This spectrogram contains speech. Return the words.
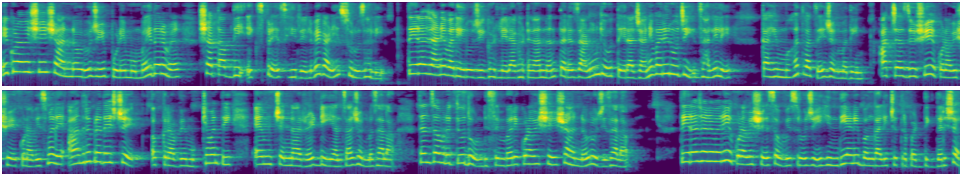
एकोणावीसशे शहाण्णव रोजी पुणे मुंबई दरम्यान शताब्दी एक्सप्रेस ही रेल्वेगाडी सुरू झाली. तेरा जानेवारी रोजी घडलेल्या घटनांनंतर जाणून घेऊ तेरा जानेवारी रोजी झालेले काही महत्त्वाचे जन्मदिन. आजच्याच दिवशी एकोणावीसशे एकोणावीसमध्ये आंध्र प्रदेशचे अकरावे मुख्यमंत्री एम चेन्ना रेड्डी यांचा जन्म झाला. त्यांचा मृत्यू दोन डिसेंबर एकोणावीसशे शहाण्णव रोजी झाला. तेरा जानेवारी एकोणावीसशे सव्वीस रोजी हिंदी आणि बंगाली चित्रपट दिग्दर्शक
